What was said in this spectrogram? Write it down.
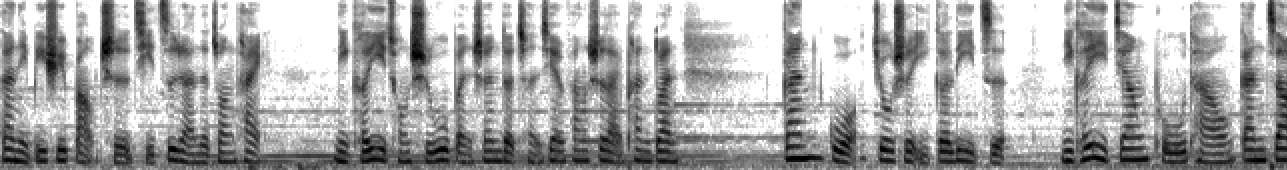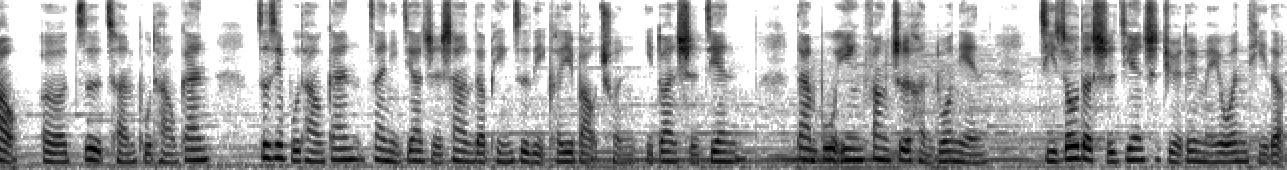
但你必须保持其自然的状态。你可以从食物本身的呈现方式来判断，干果就是一个例子。你可以将葡萄干燥而制成葡萄干，这些葡萄干在你架子上的瓶子里可以保存一段时间，但不应放置很多年，几周的时间是绝对没有问题的。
